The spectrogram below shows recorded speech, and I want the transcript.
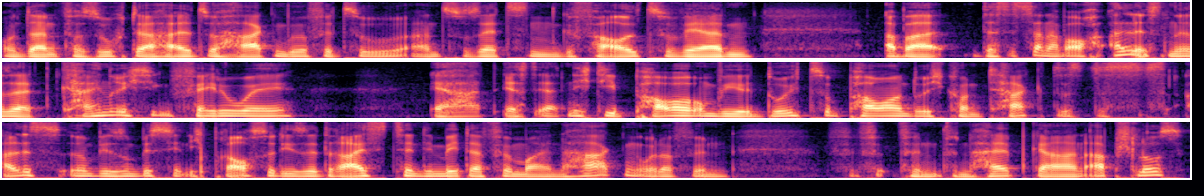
und dann versucht er halt so Hakenwürfe zu, anzusetzen, gefoult zu werden. Aber das ist dann aber auch alles. Ne? Er hat keinen richtigen Fadeaway. Er hat, er, hat nicht die Power, irgendwie durchzupowern durch Kontakt. Das, das ist alles irgendwie so ein bisschen, ich brauche so diese 30 Zentimeter für meinen Haken oder für, ein, für, für, für, einen, für einen halbgaren Abschluss.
